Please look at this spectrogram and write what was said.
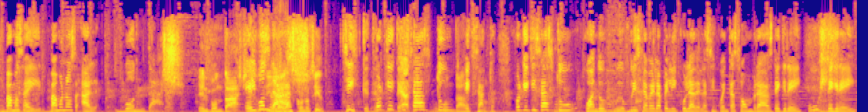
Vamos a ir, vámonos al bondage. El bondage. El sí, bondage. es conocido. Sí, Que te- porque te quizás tú, Bondage, exacto, porque quizás tú cuando fu- fuiste a ver la película de las 50 sombras de Grey, de Grey,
